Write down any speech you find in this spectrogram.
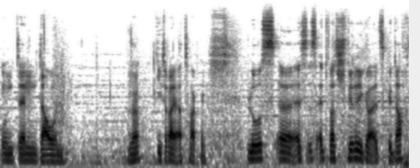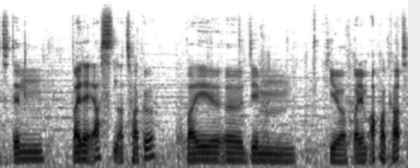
und dann down. Ne? Die drei Attacken. Bloß äh, es ist etwas schwieriger als gedacht, denn bei der ersten Attacke, bei äh, dem hier, bei dem Uppercut,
